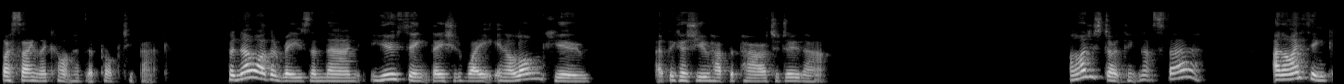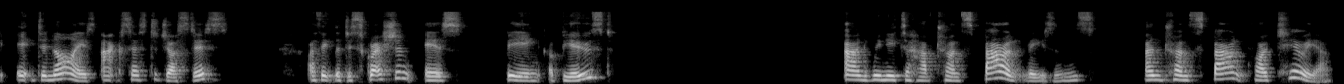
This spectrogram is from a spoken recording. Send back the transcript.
by saying they can't have their property back for no other reason than you think they should wait in a long queue uh, because you have the power to do that. And I just don't think that's fair. And I think it denies access to justice. I think the discretion is being abused. And we need to have transparent reasons and transparent criteria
